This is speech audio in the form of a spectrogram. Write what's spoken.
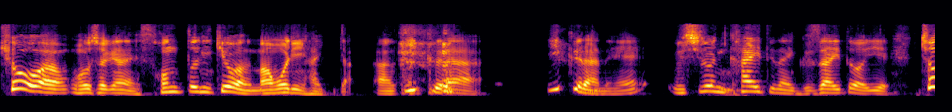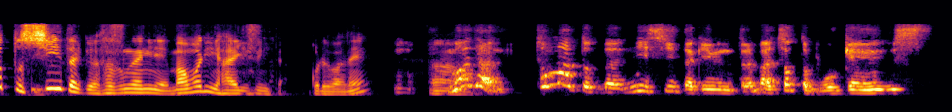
日は申し訳ないです。本当に今日は守りに入った。あのいくら、いくらね、後ろに書いてない具材とはいえ、ちょっと椎茸はさすがにね、守りに入りすぎた。これはね。うんまだね、トマトに椎茸入れるんだったら、まあちょっと冒険し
